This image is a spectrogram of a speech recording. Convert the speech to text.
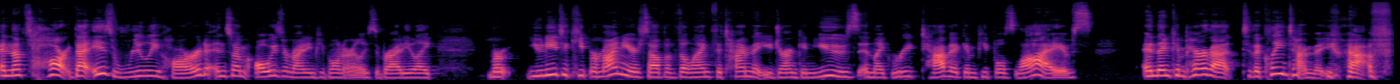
and that's hard that is really hard and so i'm always reminding people in early sobriety like you need to keep reminding yourself of the length of time that you drank and used and like wreaked havoc in people's lives and then compare that to the clean time that you have.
